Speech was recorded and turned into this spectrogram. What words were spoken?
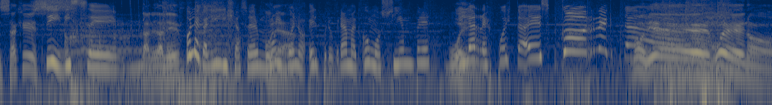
mensajes. Sí, dice. Dale, dale. Hola, Galil y Yacer. Muy bueno el programa, como siempre. Bueno. Y la respuesta es correcta. Muy bien, bueno.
